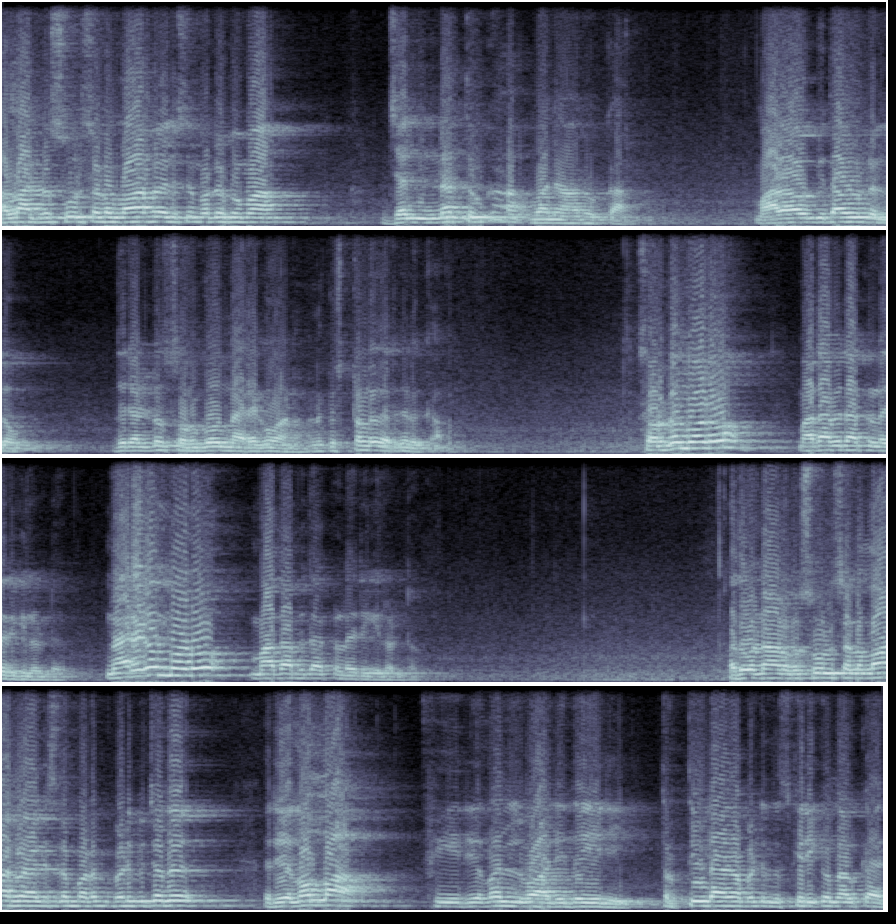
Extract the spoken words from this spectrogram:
അള്ളാഹ് റസൂൽ സല്ലല്ലാഹു അലൈഹി വസല്ലം വനാറുക. മാതാവും പിതാവും ഉണ്ടല്ലോ. ഇത് രണ്ടും സ്വർഗവും നരകവുമാണ്. നമുക്ക് ഇഷ്ടമുള്ളത് തിരഞ്ഞെടുക്കാം. സ്വർഗം പോണോ മാതാപിതാക്കളുടെ അരികിലുണ്ട്. നരകം പോണോ മാതാപിതാക്കളുടെ അരികിലുണ്ട്. അതുകൊണ്ടാണ് റസൂൽ സല്ലല്ലാഹു അലൈഹി വസല്ലം പഠിപ്പിച്ചത് തൃപ്തി ഉണ്ടാകാൻ വേണ്ടി നിസ്കരിക്കുന്ന ആൾക്കാർ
